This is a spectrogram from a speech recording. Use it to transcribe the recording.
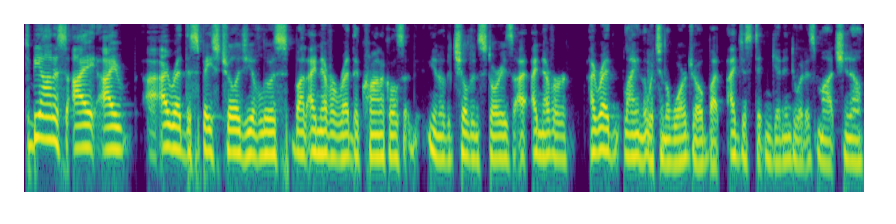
To be honest, I I I read the space trilogy of Lewis, but I never read the Chronicles, you know, the children's stories. I, I never I read Lion, the Witch, and the Wardrobe, but I just didn't get into it as much, you know.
